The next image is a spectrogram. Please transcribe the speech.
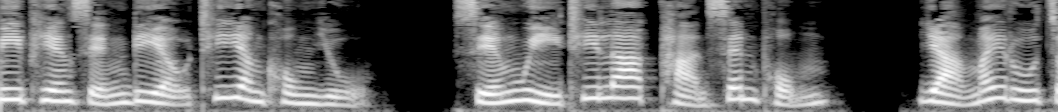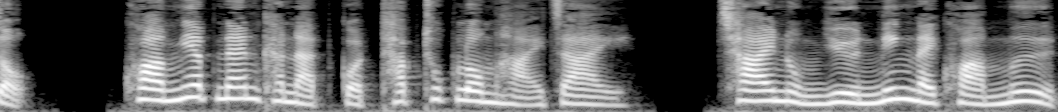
มีเพียงเสียงเดียวที่ยังคงอยู่ เสียงหวีที่ลากผ่านเส้นผม อย่างไม่รู้จบ ความเงียบแน่นขนาดกดทับทุกลมหายใจ ชายหนุ่มยืนนิ่งในความมืด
